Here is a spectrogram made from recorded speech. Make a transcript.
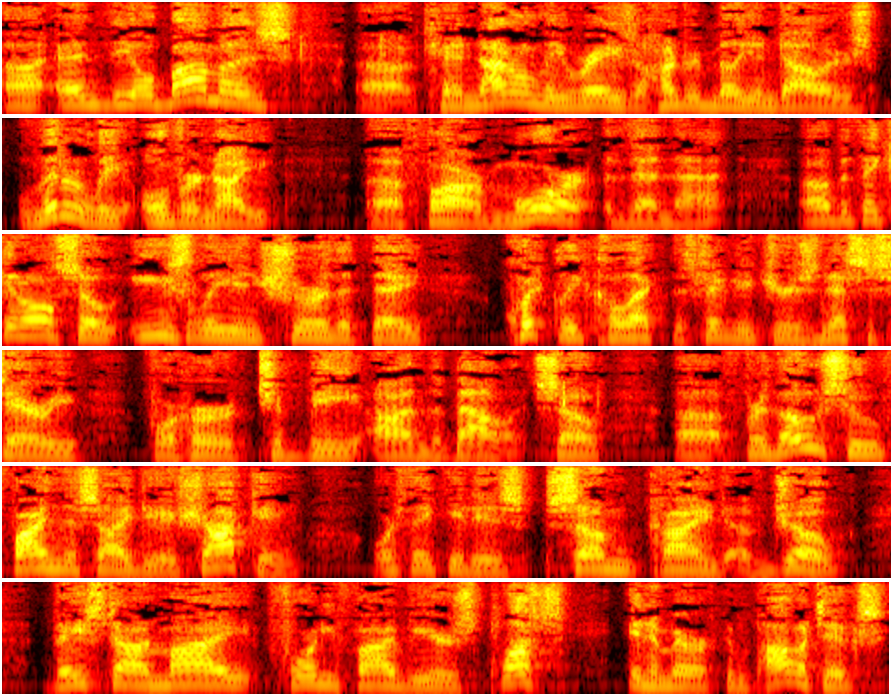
and the Obamas uh, can not only raise $100 million literally overnight, uh, far more than that, uh, but they can also easily ensure that they quickly collect the signatures necessary for her to be on the ballot. So, uh, for those who find this idea shocking or think it is some kind of joke, based on my 45 years plus in American politics,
